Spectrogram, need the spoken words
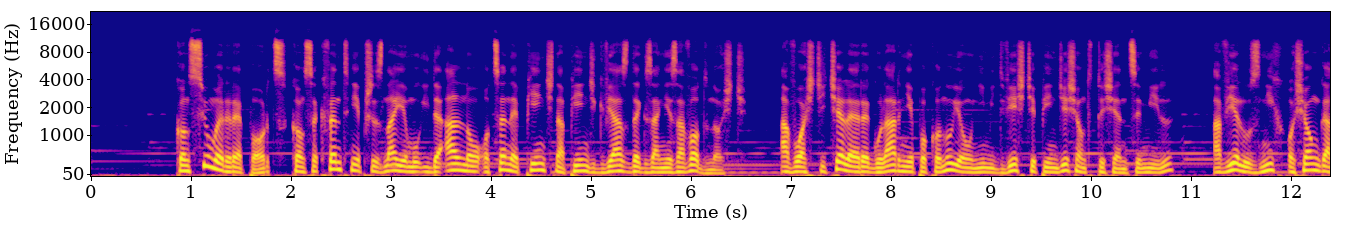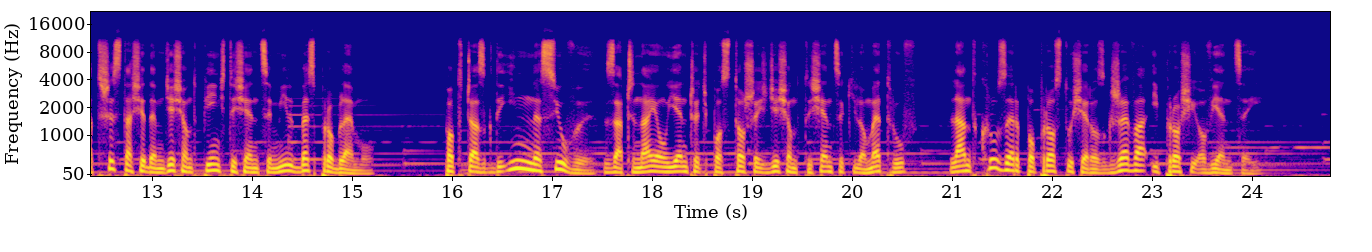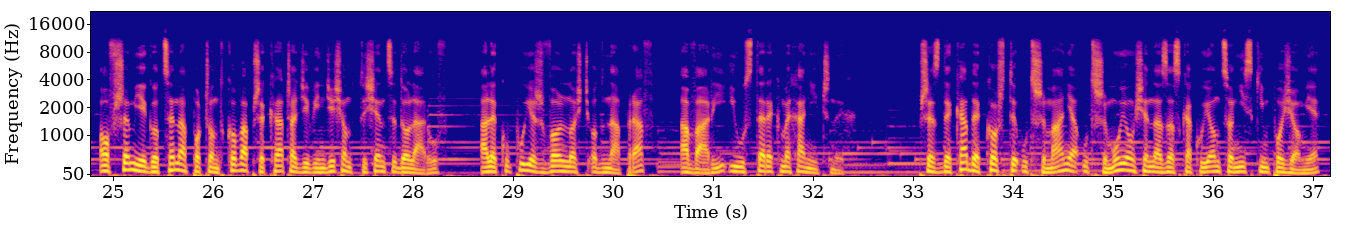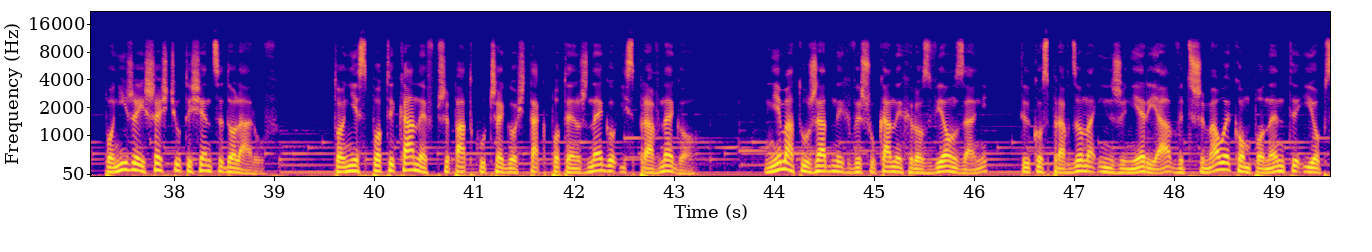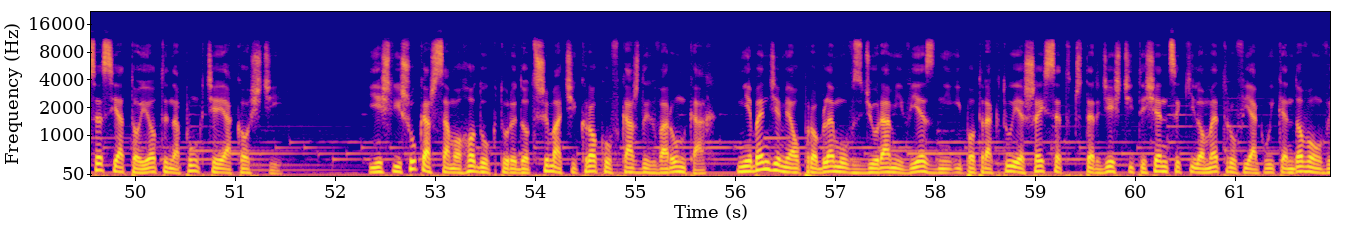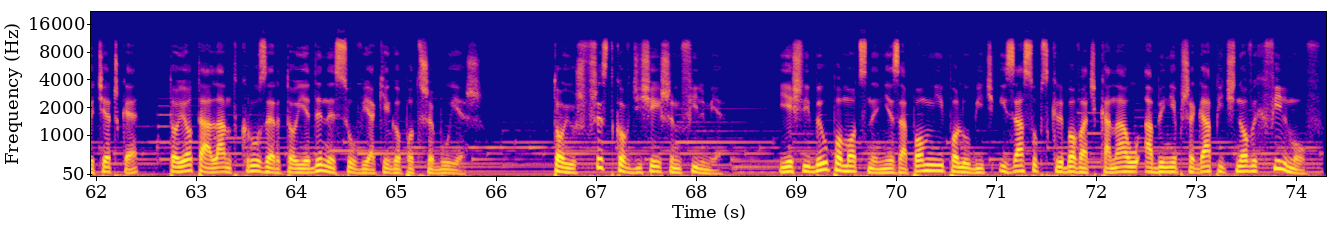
Consumer Reports konsekwentnie przyznaje mu idealną ocenę 5 na 5 gwiazdek za niezawodność, a właściciele regularnie pokonują nimi 250 tysięcy mil, a wielu z nich osiąga 375 tysięcy mil bez problemu. Podczas gdy inne SUVy zaczynają jęczeć po 160 tysięcy kilometrów, Land Cruiser po prostu się rozgrzewa i prosi o więcej. Owszem, jego cena początkowa przekracza 90 tysięcy dolarów, ale kupujesz wolność od napraw, awarii i usterek mechanicznych. Przez dekadę koszty utrzymania utrzymują się na zaskakująco niskim poziomie, poniżej 6 tysięcy dolarów. To niespotykane w przypadku czegoś tak potężnego i sprawnego. Nie ma tu żadnych wyszukanych rozwiązań, tylko sprawdzona inżynieria, wytrzymałe komponenty i obsesja Toyoty na punkcie jakości. Jeśli szukasz samochodu, który dotrzyma Ci kroku w każdych warunkach, nie będzie miał problemów z dziurami w jezdni i potraktuje 640 tysięcy kilometrów jak weekendową wycieczkę, Toyota Land Cruiser to jedyny SUV, jakiego potrzebujesz. To już wszystko w dzisiejszym filmie. Jeśli był pomocny, nie zapomnij polubić i zasubskrybować kanału, aby nie przegapić nowych filmów.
